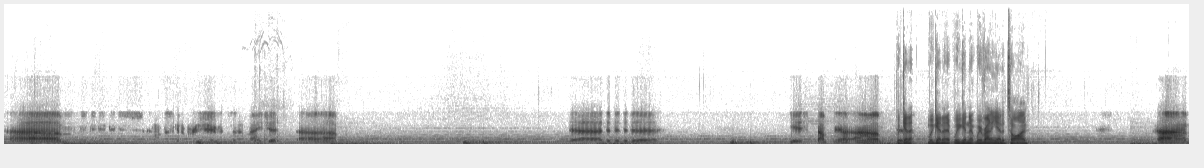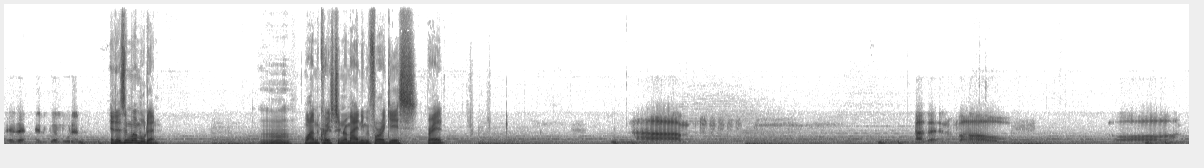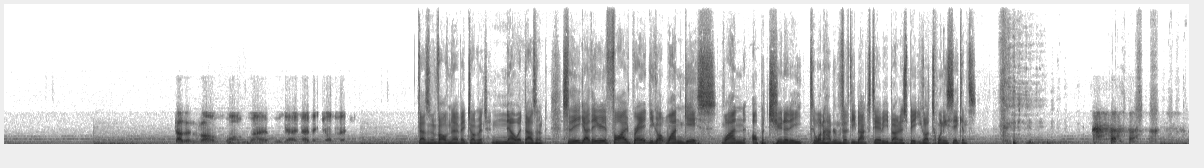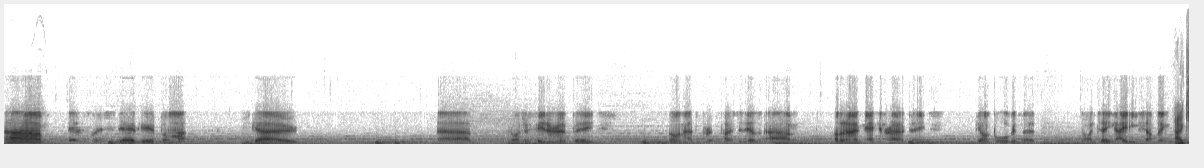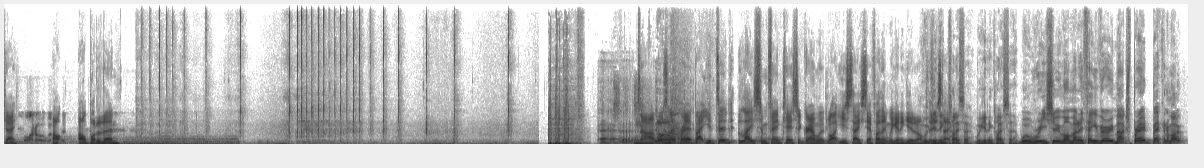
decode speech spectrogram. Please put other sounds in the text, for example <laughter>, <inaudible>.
Um, I'm just going to presume it's in a major. Um, uh, da, da, da, da. Yeah, stumped now. Um, We're gonna, we're gonna, we're gonna, we're running out of time. um, is it in Wimbledon? It is in Wimbledon. Mm. One question remaining before I guess, Brad. Um, does it involve? Oh, does it involve? Well, we'll we'll go Novak Djokovic. Doesn't involve Novak Djokovic. No, it doesn't. So there you go. There you have five, Brad. You got one guess, one opportunity to win 150 bucks Tabby bonus bet. You got 20 seconds. <laughs> <laughs> Um, absolute stab here, but go. Um, Roger Federer beats. Oh no, it's post 2000. Um, I don't know. McEnroe beats Bjorn Borg in the 1980 something Okay. final I'll, I'll put it in. Access. No, it wasn't it, oh. Brad. But you did lay some fantastic groundwork, like you say, Steph. I think we're going to get it on We're Thursday. getting closer. We're getting closer. We'll resume on Monday. Thank you very much, Brad. Back in a mo.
